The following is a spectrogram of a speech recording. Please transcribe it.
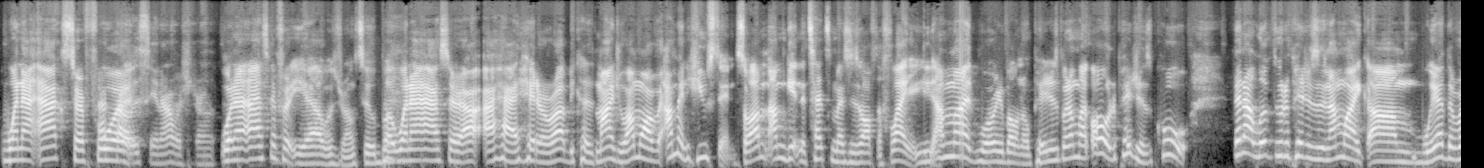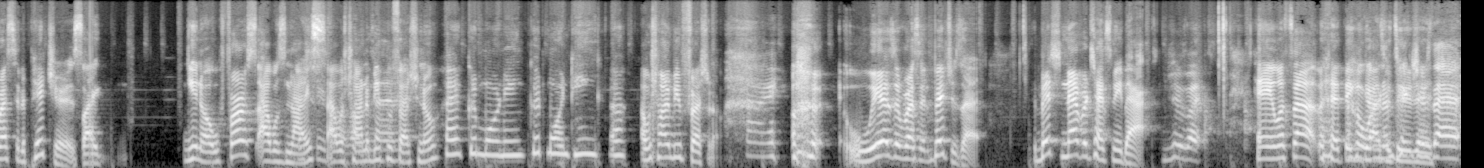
when I asked her I for probably seen. I was drunk. when I asked her for yeah, I was drunk too. But when I asked her, I, I had hit her up because mind you, I'm already I'm in Houston, so I'm I'm getting a text message off the flight. I'm not worried about no pictures, but I'm like, oh, the pictures, cool. Then I look through the pictures and I'm like, um, where are the rest of the pictures? Like, you know, first I was nice. I was trying to be professional. Hey, good morning, good morning. Uh, I was trying to be professional. Hi. Where's the rest of the pictures at? The bitch never texts me back. She was like, Hey, what's up? Thank you guys them for tuning in. pictures at?"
